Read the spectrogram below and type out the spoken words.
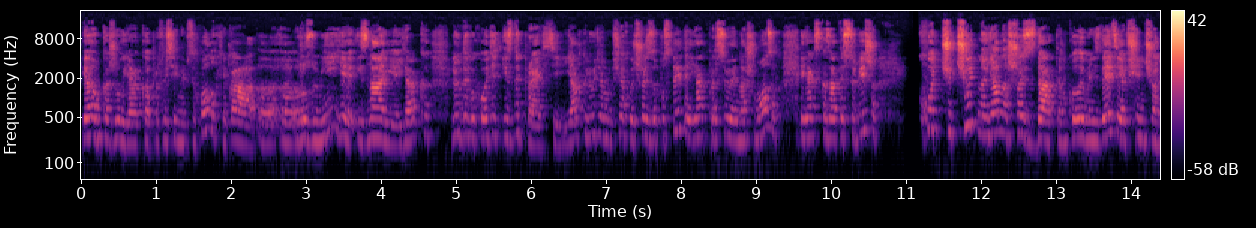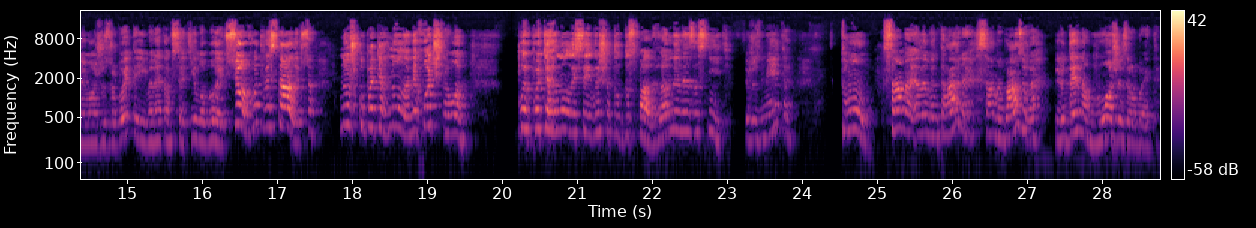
Я вам кажу, як професійний психолог, яка е, е, розуміє і знає, як люди виходять із депресії, як людям взагалі хоч щось запустити, як працює наш мозок, і як сказати собі, що хоч чуть-чуть, але я на щось здатен, коли мені здається, я взагалі нічого не можу зробити, і мене там все тіло болить. Все, от ви стали, все, ножку потягнули, не хочете вон. Потягнулися і ви ще тут доспали. Головне, не засніть. Розумієте? Тому саме елементарне, саме базове людина може зробити.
